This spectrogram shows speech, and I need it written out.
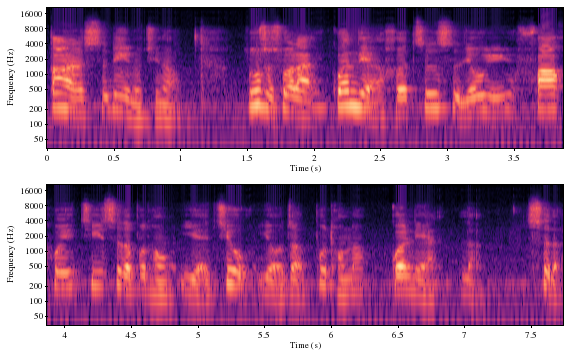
当然是另一种机能。如此说来，观点和知识由于发挥机制的不同，也就有着不同的关联了。是的。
